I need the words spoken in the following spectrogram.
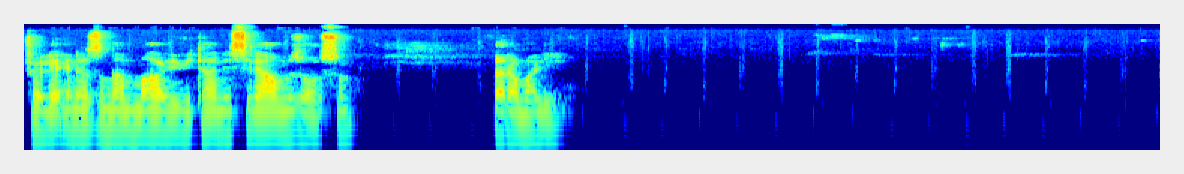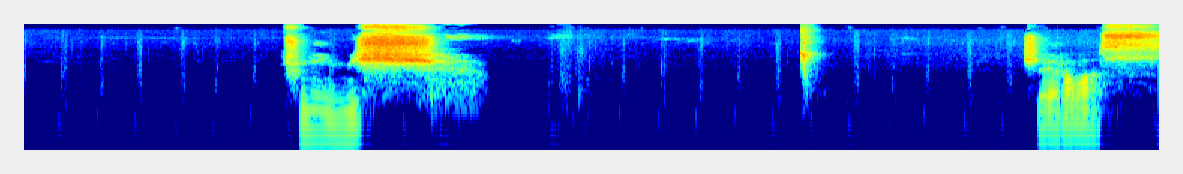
Şöyle en azından mavi bir tane silahımız olsun. Daramali. Şu neymiş? İşe yaramaz.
